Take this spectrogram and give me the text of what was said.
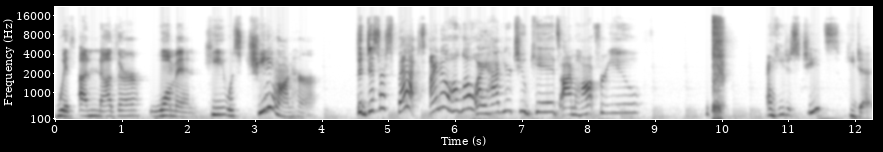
with another woman. He was cheating on her. The disrespect. I know. Hello, I had your two kids. I'm hot for you and he just cheats? He did.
